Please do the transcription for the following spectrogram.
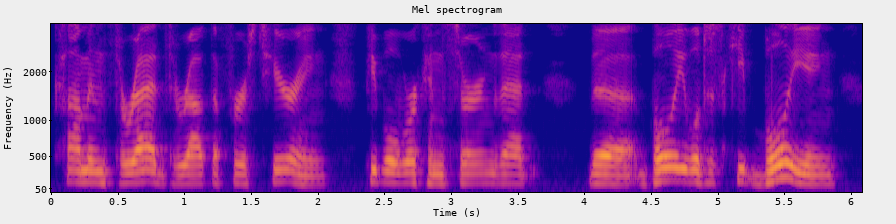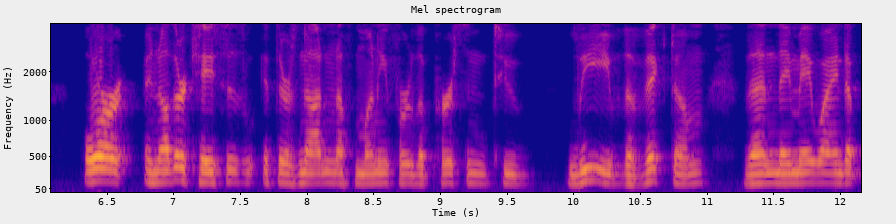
common thread throughout the first hearing. People were concerned that the bully will just keep bullying, or in other cases, if there's not enough money for the person to leave the victim, then they may wind up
